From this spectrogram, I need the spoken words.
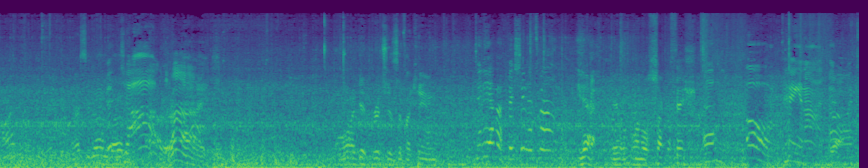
Nicely done, Good bud. job. Right. I want to get britches if I can. Did he have a fish in its mouth? Yeah, they were one of those sucker fish. Uh, oh, hanging on. Oh,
